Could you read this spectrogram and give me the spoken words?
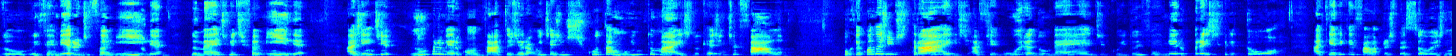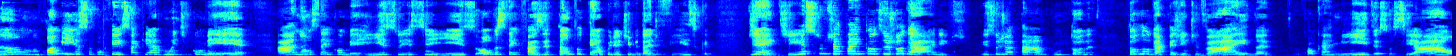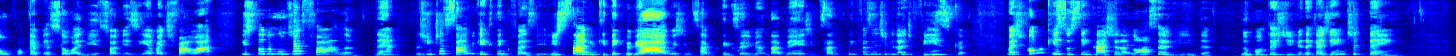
do enfermeiro de família, do médico de família. A gente, num primeiro contato, geralmente a gente escuta muito mais do que a gente fala. Porque quando a gente traz a figura do médico e do enfermeiro prescritor, Aquele que fala para as pessoas: não, não come isso porque isso aqui é ruim de comer. Ah, não sem comer isso, isso e isso. Ou você tem que fazer tanto tempo de atividade física. Gente, isso já está em todos os lugares. Isso já está em todo, todo lugar que a gente vai, né? qualquer mídia social, qualquer pessoa ali, sua vizinha vai te falar. Isso todo mundo já fala, né? A gente já sabe o que, é que tem que fazer. A gente sabe que tem que beber água, a gente sabe que tem que se alimentar bem, a gente sabe que tem que fazer atividade física. Mas como que isso se encaixa na nossa vida? no contexto de vida que a gente tem.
